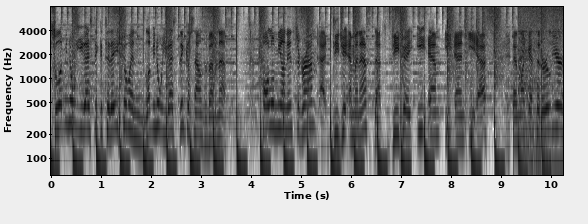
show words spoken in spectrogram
So let me know what you guys think of today's show, and let me know what you guys think of Sounds of MNS. Follow me on Instagram at DJ MNS. That's DJ E M E N E S. And like I said earlier,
